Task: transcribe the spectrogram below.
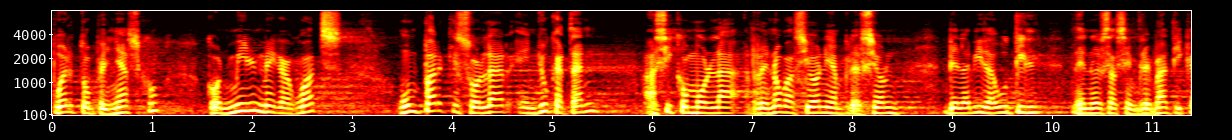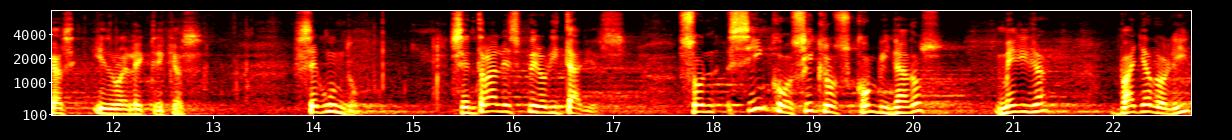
Puerto Peñasco, con mil megawatts, un parque solar en Yucatán, así como la renovación y ampliación de la vida útil de nuestras emblemáticas hidroeléctricas. Segundo, centrales prioritarias. Son cinco ciclos combinados, Mérida, Valladolid,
